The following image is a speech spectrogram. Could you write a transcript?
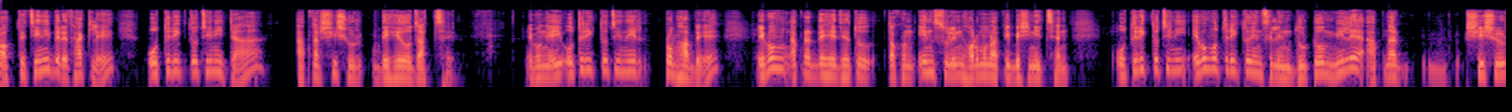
রক্তে চিনি বেড়ে থাকলে অতিরিক্ত চিনিটা আপনার শিশুর দেহেও যাচ্ছে। এবং এই অতিরিক্ত চিনির প্রভাবে এবং আপনার দেহে যেহেতু তখন ইনসুলিন হরমোন আপনি বেশি নিচ্ছেন। অতিরিক্ত চিনি এবং অতিরিক্ত ইনসুলিন দুটো মিলে আপনার শিশুর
